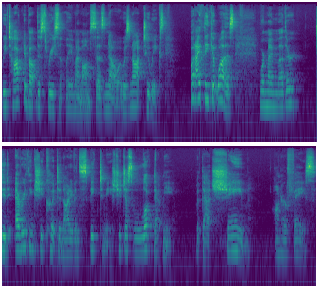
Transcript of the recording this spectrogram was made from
We talked about this recently, and my mom says no, it was not two weeks, but I think it was, where my mother did everything she could to not even speak to me. She just looked at me with that shame on her face.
